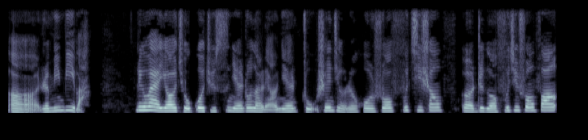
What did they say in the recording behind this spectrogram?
呃人民币吧。另外，要求过去四年中的两年主申请人或者说夫妻双呃这个夫妻双方，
